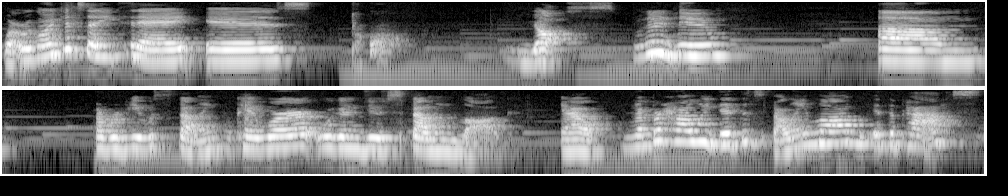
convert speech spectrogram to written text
what we're going to study today is yes. We're going to do um, a review of spelling. Okay, we're we're gonna do spelling log. Now, remember how we did the spelling log in the past?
